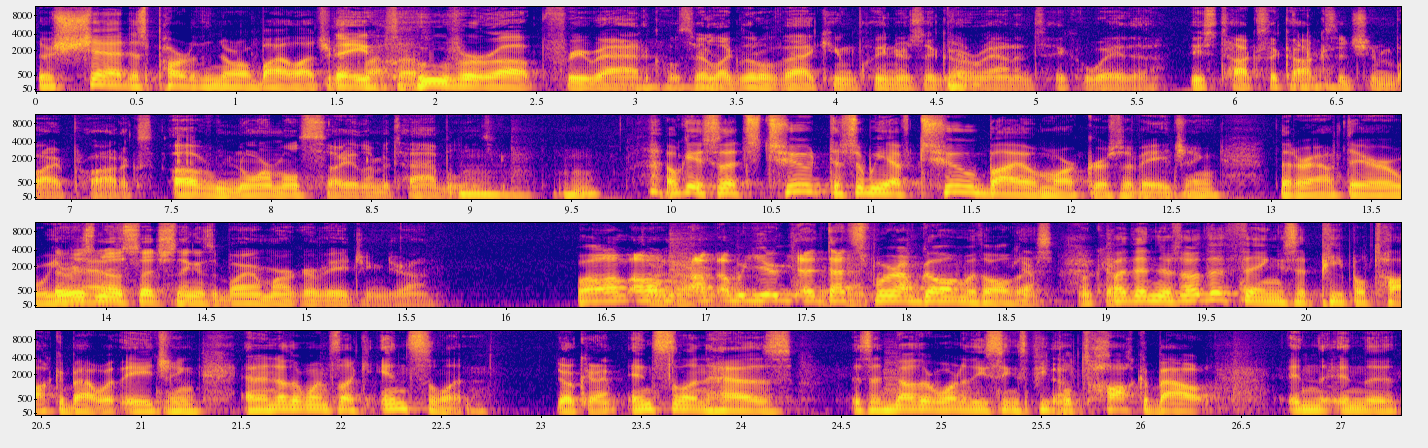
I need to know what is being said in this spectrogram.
they're shed as part of the neurobiological They process. hoover up free radicals. They're like little vacuum cleaners that go around and take away the, these toxic oxygen byproducts of normal cellular metabolism. Okay, so that's two. So we have two biomarkers of aging that are out there. We There is have- no such thing as a biomarker of aging, John. Well, I'm, I'm, I'm, that's where I'm going with all this. okay. But then there's other things that people talk about with aging, and another one's like insulin. Okay. Insulin has is another one of these things people talk about in the in the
